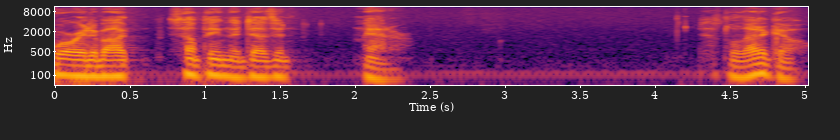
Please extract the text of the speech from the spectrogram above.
worried about something that doesn't matter. Just let it go.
